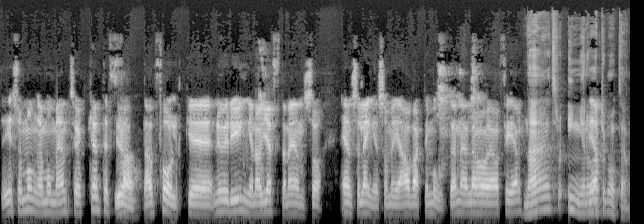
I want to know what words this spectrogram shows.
det är så många moment så jag kan inte fatta att folk... Eh, nu är det ju ingen av gästerna än så, än så länge som är, har varit emot den, eller har jag fel? Nej, jag tror ingen har varit emot den.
